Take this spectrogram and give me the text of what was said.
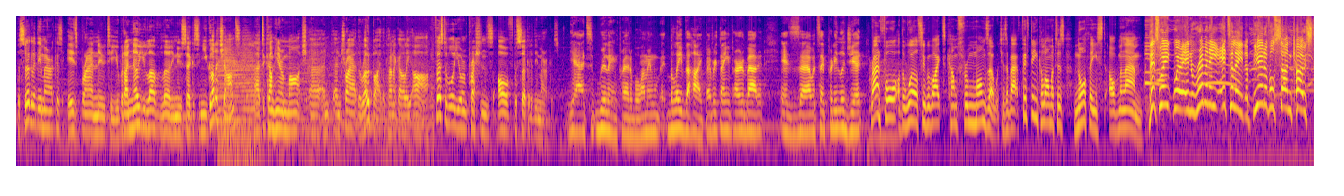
The Circuit of the Americas is brand new to you, but I know you love learning new circuits, and you got a chance uh, to come here in March uh, and, and, try out the road bike, the Panigale R. First of all, your impressions of the Circuit of the Americas. Yeah, it's really incredible. I mean, believe the hype. Everything you've heard about it is, uh, I would say, pretty legit. Round four of the World Superbikes comes from Monza, which is about 15 kilometres northeast of Milan. This week we're in Rimini, Italy, the beautiful sun coast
